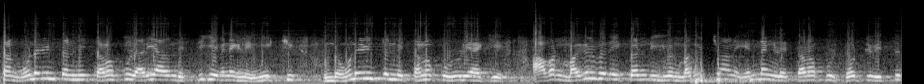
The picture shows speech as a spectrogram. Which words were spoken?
தன் உணவின் தன்மை தனக்குள் அறியாத இந்த தீய வினைகளை நீக்கி இந்த உணவின் தன்மை தனக்குள் உருவாக்கி அவன் மகிழ்வதைக் கண்டு இவன் மகிழ்ச்சியான எண்ணங்களை தனக்குள் தோற்றுவித்து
